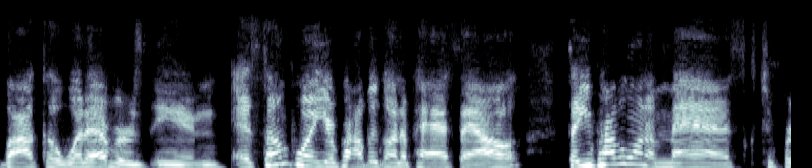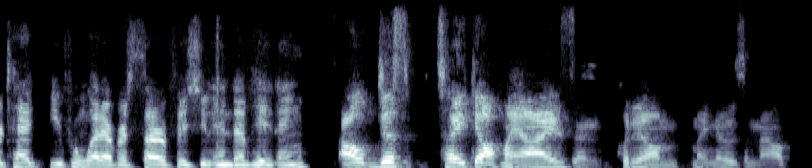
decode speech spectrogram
vodka whatever's in, at some point you're probably going to pass out. So you probably want a mask to protect you from whatever surface you end up hitting. I'll just take off my eyes and put it on my nose and mouth.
